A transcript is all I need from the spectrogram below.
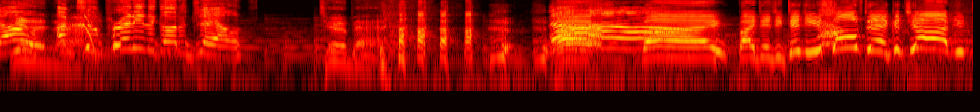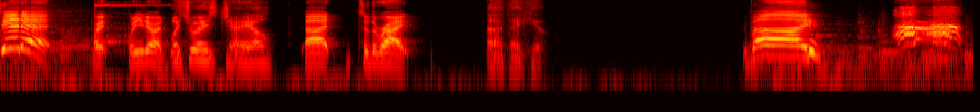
No, I'm too pretty to go to jail. Too bad. No! Bye. Bye, Digi. Digi, you solved it. Good job. You did it. Wait, what are you doing? Which way's jail? Uh, to the right. Uh, thank you. Goodbye. Ah!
